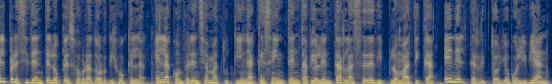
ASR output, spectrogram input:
El presidente López Obrador dijo que en la conferencia matutina que se intenta violentar la sede diplomática en el territorio boliviano.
